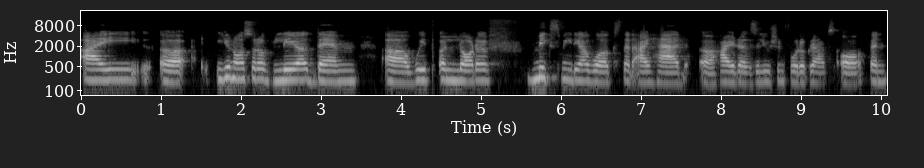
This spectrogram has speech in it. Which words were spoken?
I, uh, you know, sort of layered them uh, with a lot of mixed media works that I had uh, high resolution photographs of, and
